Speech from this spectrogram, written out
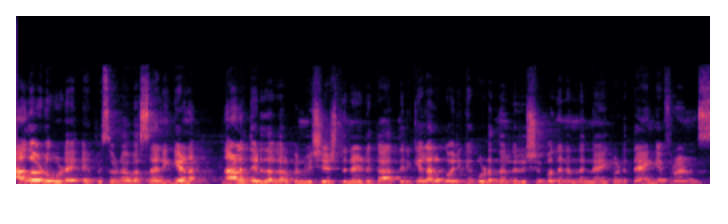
അതോടുകൂടെ എപ്പിസോഡ് അവസാനിക്കുകയാണ്. നാളത്തെ ഒരു തകർപ്പൻ വിശേഷത്തിനായിട്ട് കാത്തിരിക്കുക. എല്ലാവർക്കും ഒരിക്കൽ കൂടെ നല്ലൊരു ശുഭദിനം തന്നെ ആയിക്കോട്ടെ. താങ്ക് ഫ്രണ്ട്സ്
